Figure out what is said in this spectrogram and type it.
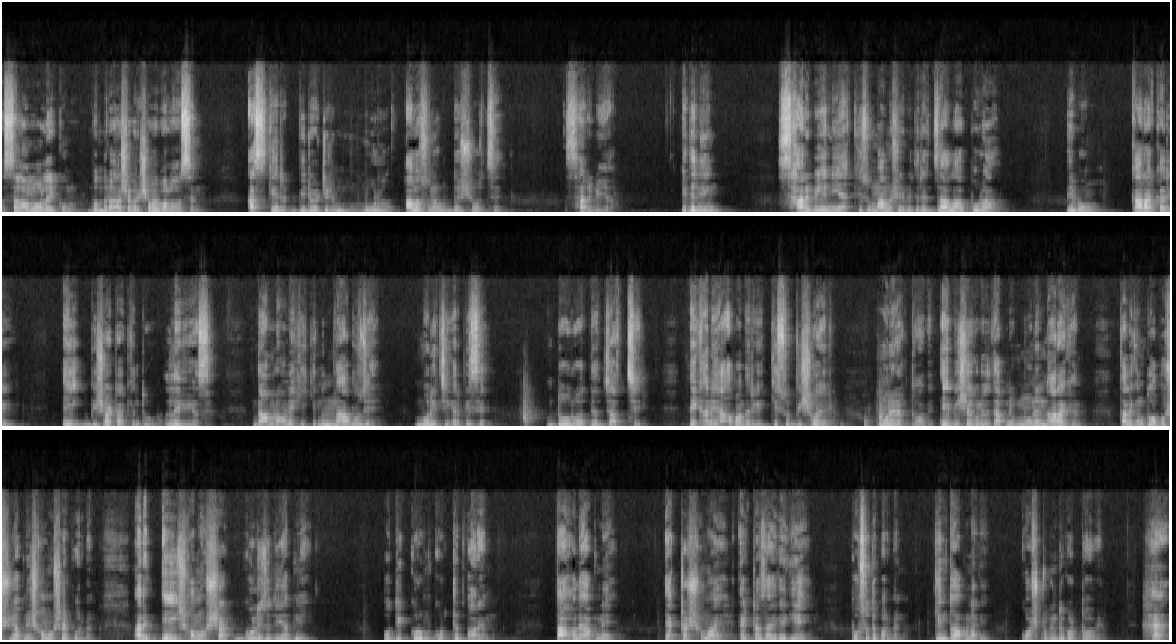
আসসালামু আলাইকুম। বন্ধুরা, আশা করি সবাই ভালো আছেন। আজকের ভিডিওটির মূল আলোচনার উদ্দেশ্য হচ্ছে সার্বিয়া। ইদানিং সার্বিয়া নিয়ে কিছু মানুষের ভিতরে জ্বালা, পোড়া এবং কারাকারি এই বিষয়টা কিন্তু লেগে গেছে। কিন্তু আমরা অনেকেই কিন্তু না বুঝে মরিচিকার পিছে দৌড়াতে যাচ্ছে। এখানে আমাদেরকে কিছু বিষয় মনে রাখতে হবে। এই বিষয়গুলো যদি আপনি মনে না রাখেন, তাহলে কিন্তু অবশ্যই আপনি সমস্যায় পড়বেন। আর এই সমস্যাগুলি যদি আপনি অতিক্রম করতে পারেন, তাহলে আপনি একটা সময় একটা জায়গায় গিয়ে পৌঁছতে পারবেন। কিন্তু আপনাকে কষ্ট কিন্তু করতে হবে। হ্যাঁ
